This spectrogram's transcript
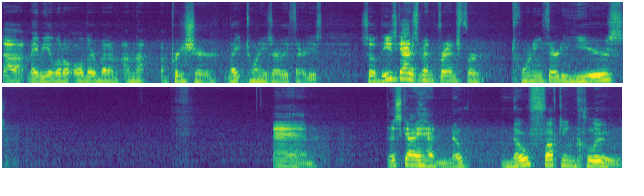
uh, maybe a little older, but I'm, I'm not, I'm pretty sure late 20s, early 30s. So these guys have been friends for 20, 30 years. And this guy had no, no fucking clue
